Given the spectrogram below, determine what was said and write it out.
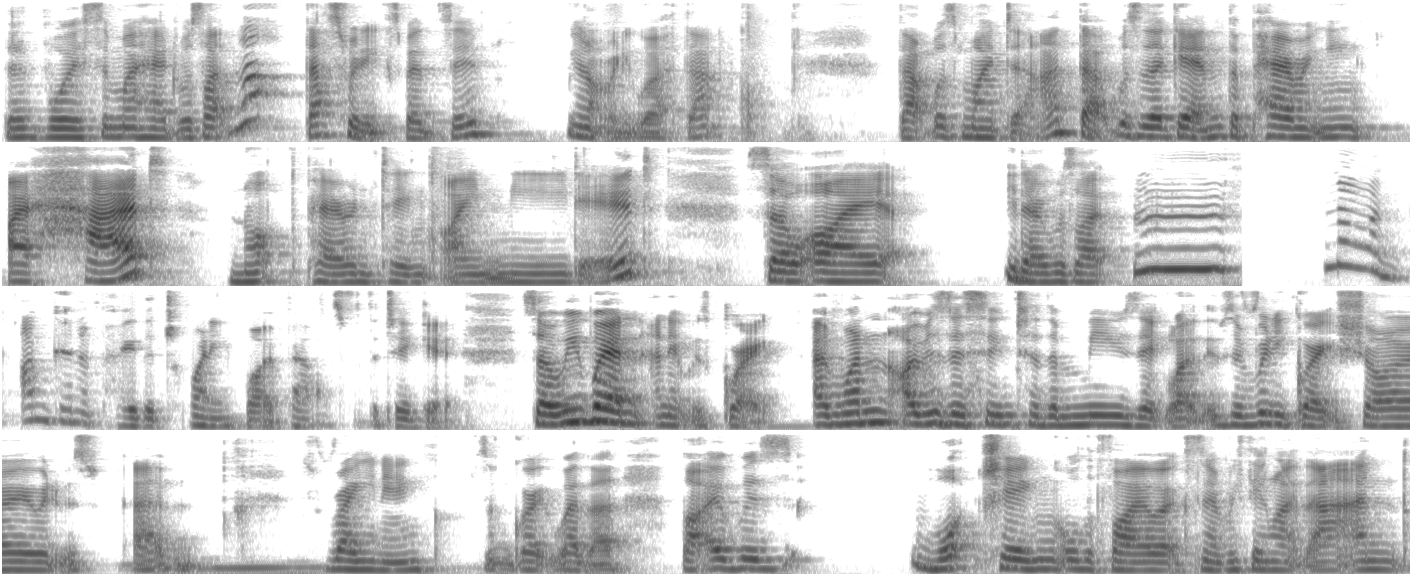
the voice in my head was like, nah, that's really expensive. You're not really worth that. That was my dad. That was, again, the parenting I had, not the parenting I needed. So I you know, was like, mm, no, I'm, I'm going to pay the £25 for the ticket. So we went and it was great. And when I was listening to the music, like it was a really great show and it was, um, it was raining, it wasn't great weather, but I was watching all the fireworks and everything like that. And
